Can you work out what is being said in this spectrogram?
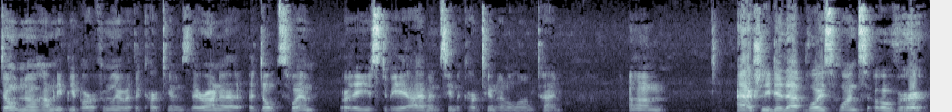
don't know how many people are familiar with the cartoons. They're on a Adult Swim, or they used to be. I haven't seen the cartoon in a long time. Um, I actually did that voice once over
